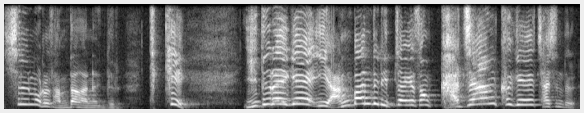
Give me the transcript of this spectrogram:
실무를 담당하는 이들, 특히 이들에게 이 양반들 입장에선 가장 크게 자신들.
